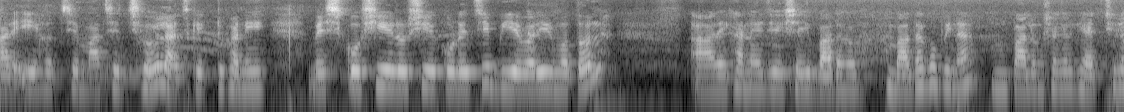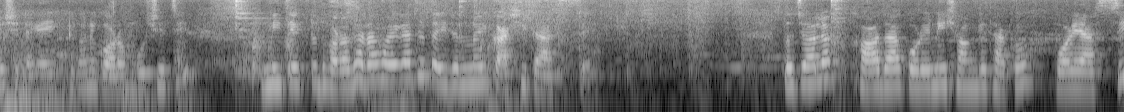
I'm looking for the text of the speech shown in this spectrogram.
আর এই হচ্ছে মাছের ঝোল। আজকে একটুখানি বেশ কষিয়ে রসিয়ে করেছি বিয়েবাড়ির মতন। আর এখানে যে সেই বাঁধা, বাঁধাকপি না পালং শাকের ঘ্যাট ছিল, সেটাকে একটুখানি গরম বসিয়েছি। নিচে একটু ধরা ধরা হয়ে গেছে তো এই জন্যই কাশিটা আসছে। তো চলো খাওয়া দাওয়া করে নিই, সঙ্গে থাকো। পরে আসছি।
